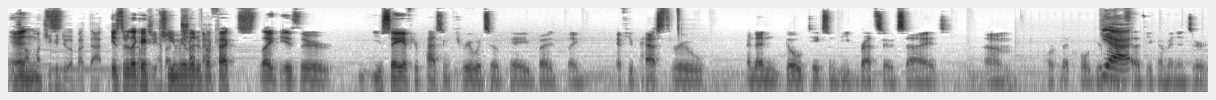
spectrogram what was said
There's not much you can do about that. Is there like a Unless a cumulative shot effect? Like, is there? You say if you're passing through, it's okay, but like if you pass through and then go take some deep breaths outside, um, or like hold your Yeah. breath as you come in and search.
